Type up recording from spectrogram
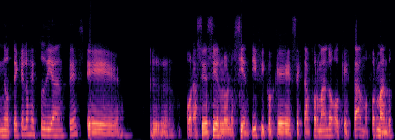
noté que los estudiantes, por así decirlo, los científicos que se están formando o que estamos formando,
